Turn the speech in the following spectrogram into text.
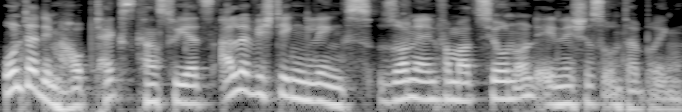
Unter dem Haupttext kannst du jetzt alle wichtigen Links, Sonderinformationen und ähnliches unterbringen.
